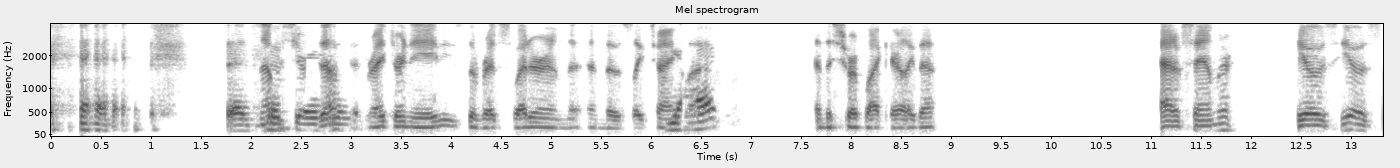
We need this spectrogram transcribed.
That's that so was great. outfit, right? During the '80s, the red sweater and the and those like giant Yeah. glasses, and the short black hair like that. Adam Sandler, he owes he owes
